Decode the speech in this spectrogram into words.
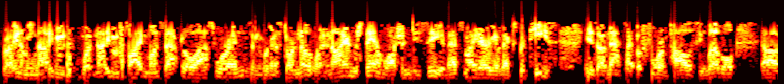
Right? I mean, not even what, not even five months after the last war ends, and we're going to start another one. And I understand Washington D.C., and that's my area of expertise is on that type of foreign policy level. Um,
